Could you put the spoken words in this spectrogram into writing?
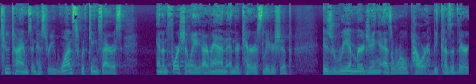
two times in history once with King Cyrus, and unfortunately, Iran and their terrorist leadership is reemerging as a world power because of their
